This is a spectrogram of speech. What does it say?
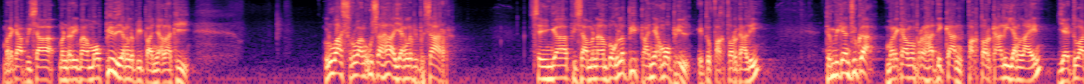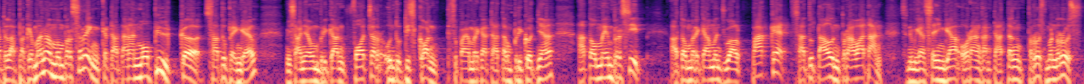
mereka bisa menerima mobil yang lebih banyak lagi. Luas ruang usaha yang lebih besar. Sehingga bisa menampung lebih banyak mobil. Itu faktor kali. Demikian juga mereka memperhatikan faktor kali yang lain, yaitu adalah bagaimana mempersering kedatangan mobil ke satu bengkel, misalnya memberikan voucher untuk diskon supaya mereka datang berikutnya, atau membership, atau mereka menjual paket satu tahun perawatan, sedemikian sehingga orang akan datang terus-menerus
